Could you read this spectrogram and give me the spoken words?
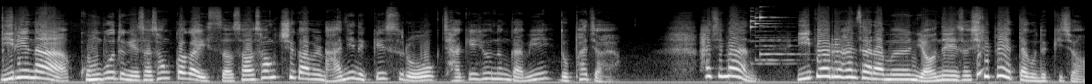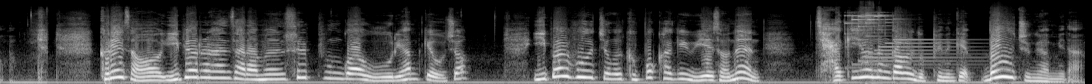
일이나 공부 등에서 성과가 있어서 성취감을 많이 느낄수록 자기 효능감이 높아져요. 하지만 이별을 한 사람은 연애에서 실패했다고 느끼죠. 그래서 이별을 한 사람은 슬픔과 우울이 함께 오죠. 이별 후유증을 극복하기 위해서는 자기 효능감을 높이는 게 매우 중요합니다.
